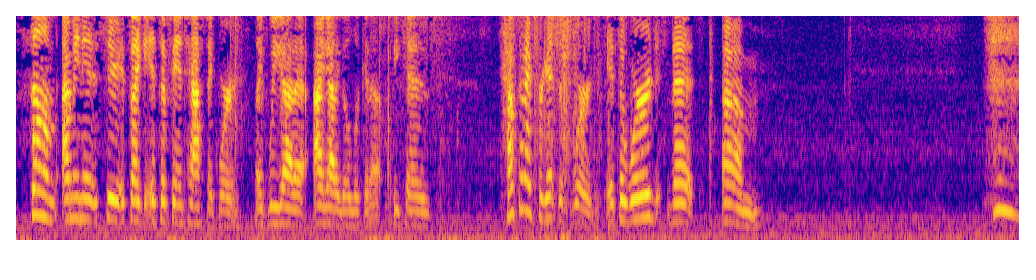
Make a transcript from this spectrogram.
Some, I mean, it's, it's like, it's a fantastic word. Like, we got to, I got to go look it up because how could I forget this word? It's a word that, um,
